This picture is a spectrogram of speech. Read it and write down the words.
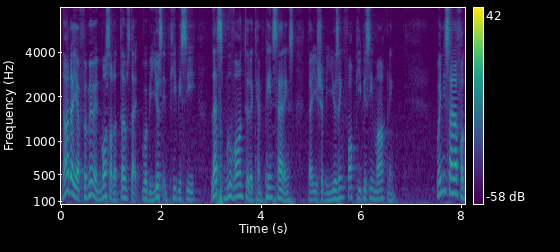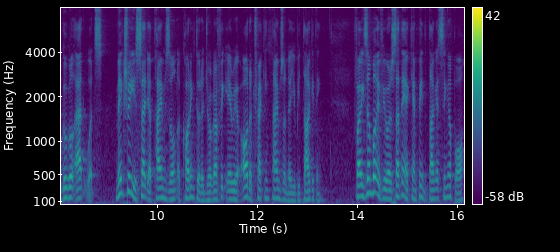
Now that you're familiar with most of the terms that will be used in PPC, Let's move on to the campaign settings that you should be using for PPC marketing. When you sign up for Google AdWords, make sure you set your time zone according to the geographic area or the tracking time zone that you'll be targeting. For example, if you were setting a campaign to target Singapore,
